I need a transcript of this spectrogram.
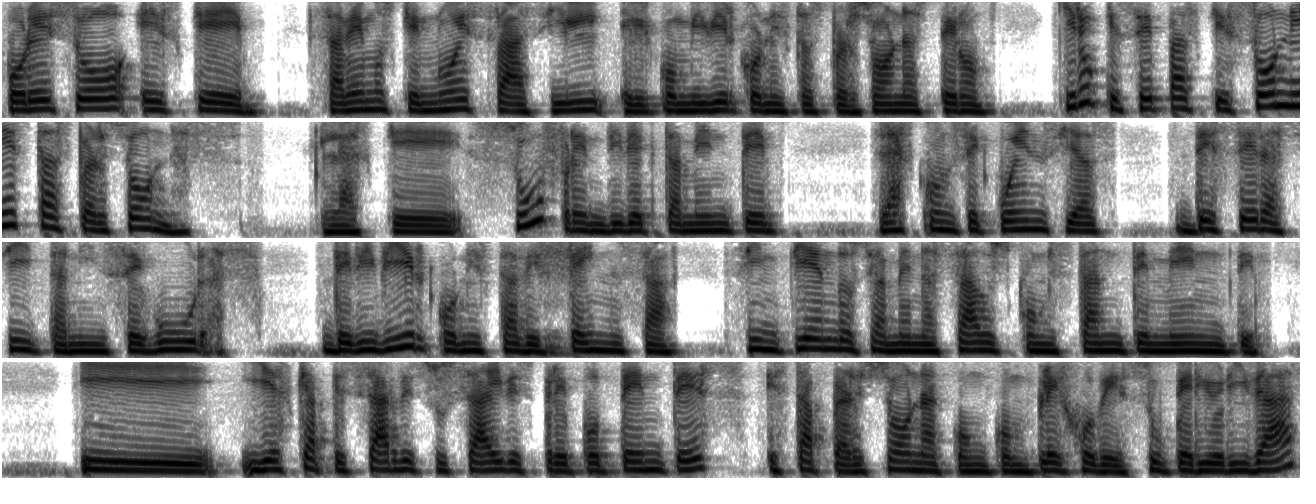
Por eso es que sabemos que no es fácil el convivir con estas personas, pero quiero que sepas que son estas personas las que sufren directamente las consecuencias de ser así tan inseguras, de vivir con esta defensa, sintiéndose amenazados constantemente. Y, y, es que a pesar de sus aires prepotentes, esta persona con complejo de superioridad,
